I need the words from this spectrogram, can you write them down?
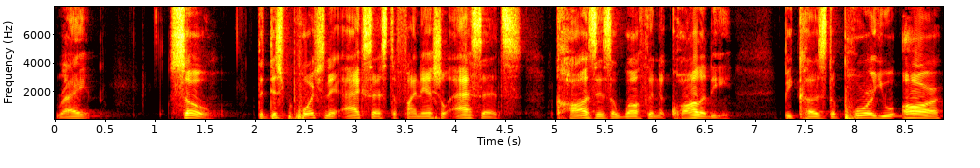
Right? So, the disproportionate access to financial assets causes a wealth inequality because the poorer you are,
